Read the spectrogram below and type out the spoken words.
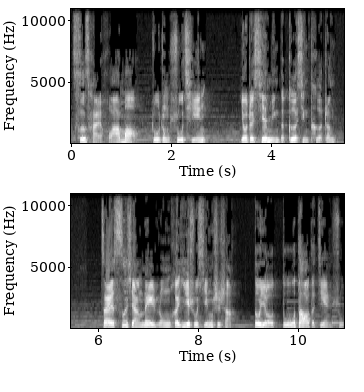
词采华茂，注重抒情。有着鲜明的个性特征，在思想内容和艺术形式上都有独到的建树。《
